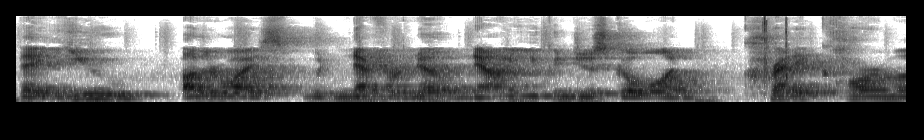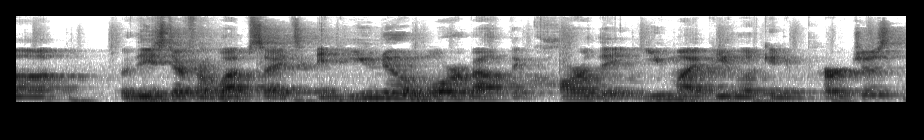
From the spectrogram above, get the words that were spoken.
that you otherwise would never know. Now you can just go on Credit Karma or these different websites and you know more about the car that you might be looking to purchase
